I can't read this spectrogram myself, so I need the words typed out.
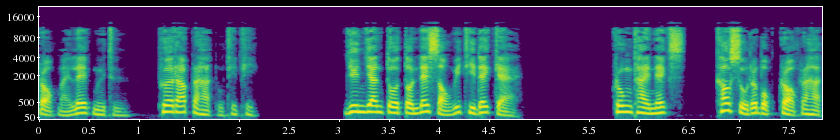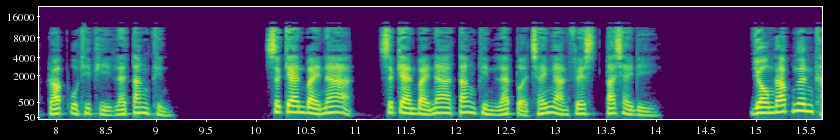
กรอกหมายเลขมือถือ เพื่อรับรหัส OTP ยืนยันตัวตนได้ 2 วิธีได้แก่ กรุงไทย Next เข้าสู่ระบบกรอกรหัสรับ OTP และตั้งพิน สแกนใบหน้า สแกนใบหน้าตั้งพินและเปิดใช้งาน Face Touch ID ยอมรับเงื่อนไข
